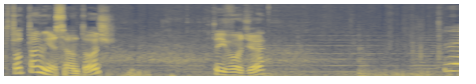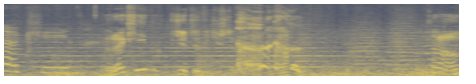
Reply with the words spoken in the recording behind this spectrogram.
Kto tam jest, Antoś? W tej wodzie? Rekin. Rekin? Gdzie ty widzisz tego rekina? Tam.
